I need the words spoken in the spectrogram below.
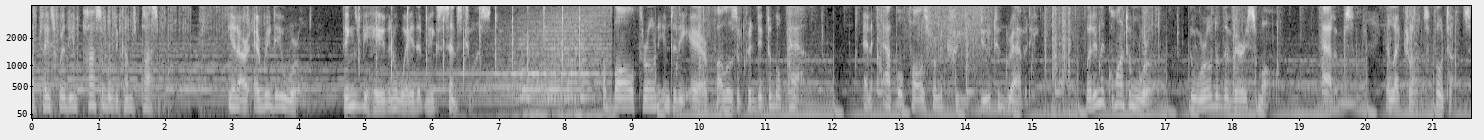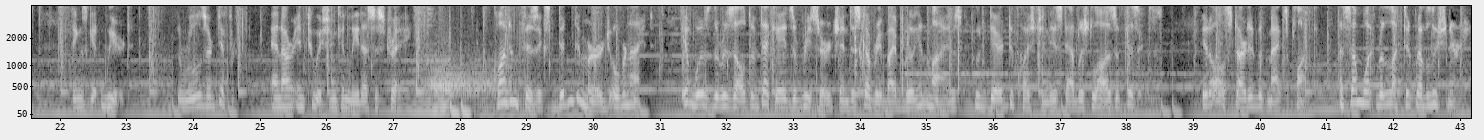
a place where the impossible becomes possible. In our everyday world, things behave in a way that makes sense to us. A ball thrown into the air follows a predictable path. An apple falls from a tree due to gravity. But in the quantum world, the world of the very small, atoms, electrons, photons, things get weird. The rules are different, and our intuition can lead us astray. Quantum physics didn't emerge overnight. It was the result of decades of research and discovery by brilliant minds who dared to question the established laws of physics. It all started with Max Planck, a somewhat reluctant revolutionary.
